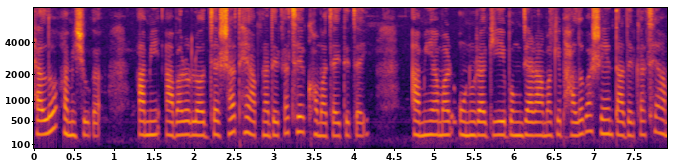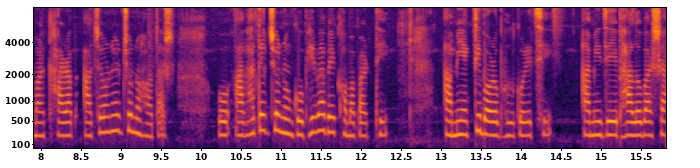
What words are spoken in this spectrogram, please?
হ্যালো, আমি সুগা। আমি আবারও লজ্জার সাথে আপনাদের কাছে ক্ষমা চাইতে চাই। আমি আমার অনুরাগী এবং যারা আমাকে ভালোবাসেন, তাদের কাছে আমার খারাপ আচরণের জন্য হতাশ ও আঘাতের জন্য গভীরভাবে ক্ষমাপ্রার্থী আমি একটি বড় ভুল করেছি। আমি যে ভালোবাসা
